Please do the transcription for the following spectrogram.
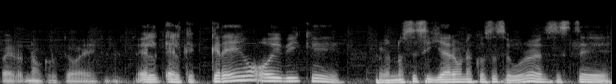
pero no creo que vaya a querer. El, que creo hoy vi que, pero no sé si ya era una cosa segura, es este...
